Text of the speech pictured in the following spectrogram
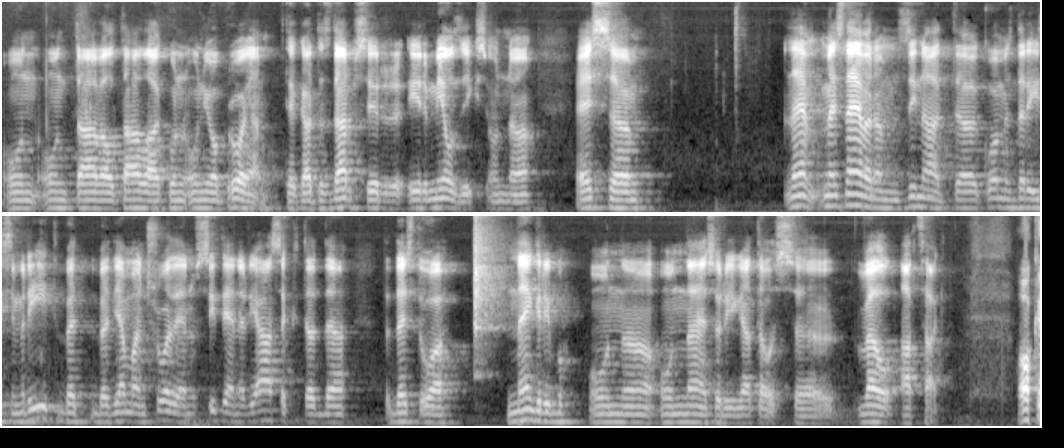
un, un tā vēl tālāk, un, un joprojām. Tas darbs ir, ir milzīgs. Un, uh, es, uh, ne, mēs nevaram zināt, uh, ko mēs darīsim rīt, bet, bet ja man šodien uz sitienu ir jāsaka, tad, uh, tad es to negribu un, uh, un neesmu arī gatavs uh, vēl atsākt. Ok,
